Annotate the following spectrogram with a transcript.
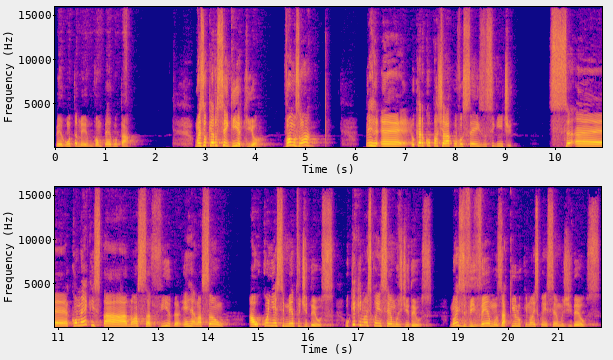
Pergunta mesmo, vamos perguntar. Mas eu quero seguir aqui, ó. Vamos lá? É, eu quero compartilhar com vocês o seguinte: como é que está a nossa vida em relação ao conhecimento de Deus? O que, que nós conhecemos de Deus? Nós vivemos aquilo que nós conhecemos de Deus?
